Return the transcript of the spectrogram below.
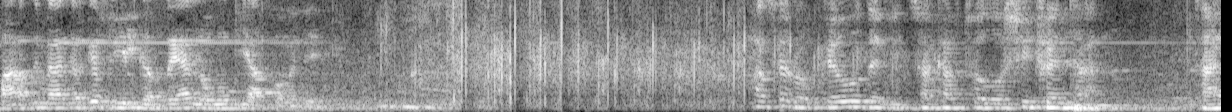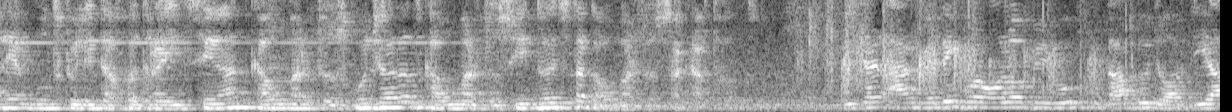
भारत में आकर के फील करते हैं लोगों की आँखों में देख के। ასე რომ გეოდებით საქართველოსში ჩვენთან ძალიან გულთბილი დახვედრა იციან, გაუმარჯოს გუჯარანს, გაუმარჯოს ინდოეთს და გაუმარჯოს საქართველოს. He said, I'm waiting for all of you to come to Georgia.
